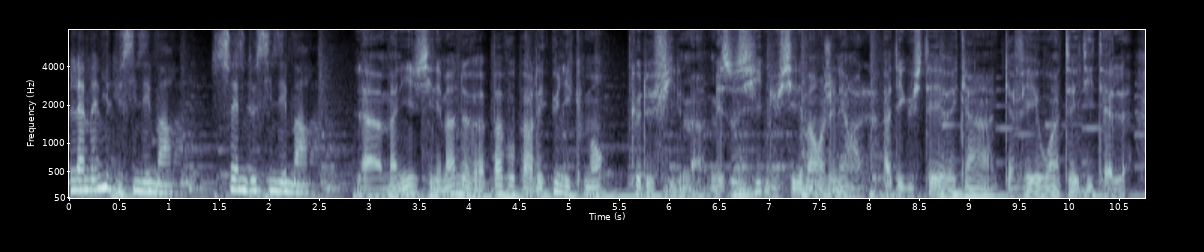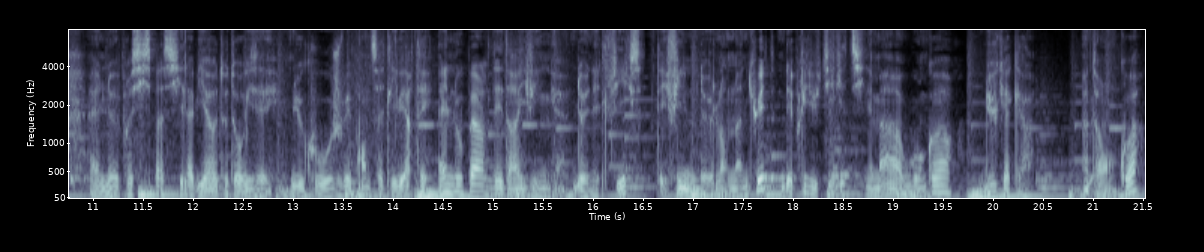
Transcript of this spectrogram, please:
La manie du cinéma. Chaîne de cinéma. La manie du cinéma ne va pas vous parler uniquement que de films, mais aussi du cinéma en général, à déguster avec un café ou un thé, dit-elle. Elle ne précise pas si la bière est autorisée, du coup je vais prendre cette liberté. Elle nous parle des driving, de Netflix, des films de lendemain de des prix du ticket de cinéma ou encore du caca. Attends, quoi?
